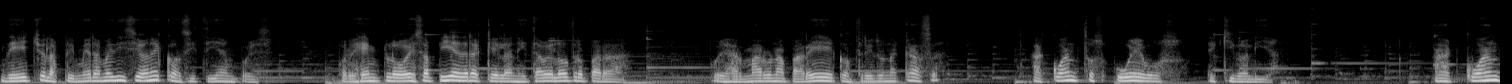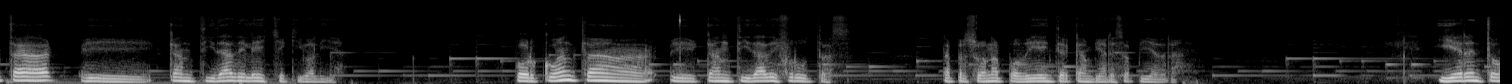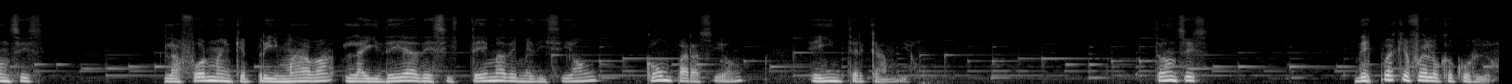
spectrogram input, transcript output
De hecho, las primeras mediciones consistían, pues, por ejemplo, esa piedra que la necesitaba el otro para, pues, armar una pared, construir una casa, ¿a cuántos huevos equivalía? ¿A cuánta eh, cantidad de leche equivalía? por cuánta eh, cantidad de frutas la persona podía intercambiar esa piedra. Y era entonces la forma en que primaba la idea de sistema de medición, comparación e intercambio. Entonces, después, ¿qué fue lo que ocurrió?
